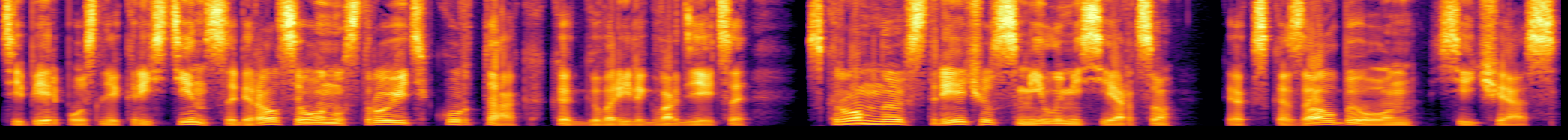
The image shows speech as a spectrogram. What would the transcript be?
Теперь после крестин собирался он устроить куртак, как говорили гвардейцы, скромную встречу с милыми сердцу, как сказал бы он сейчас.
